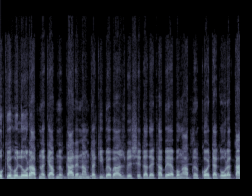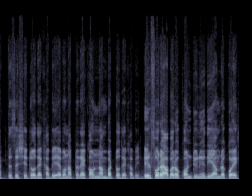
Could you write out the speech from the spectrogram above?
ওকে হলে ওরা আপনাকে আপনার কার্ডের নামটা কীভাবে আসবে সেটা দেখাবে এবং আপনার কয় টাকা ওরা কাটতেছে সেটাও দেখাবে এবং আপনার অ্যাকাউন্ট নাম্বারটাও দেখাবে। এরপরে আবারও কন্টিনিউ দিয়ে আমরা কয়েক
